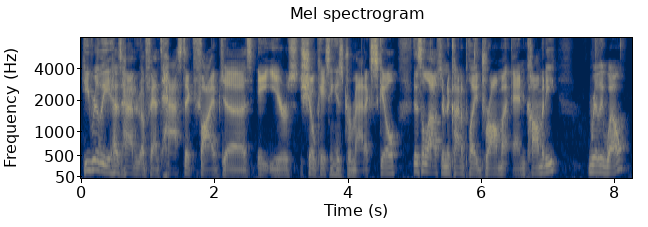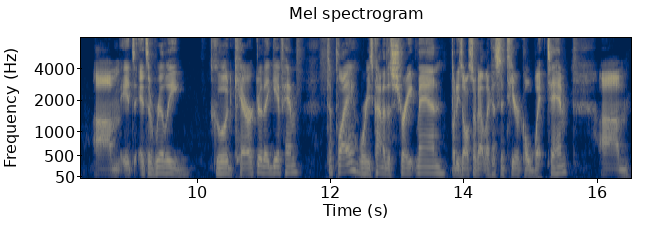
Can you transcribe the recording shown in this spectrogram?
he really has had a fantastic five to eight years showcasing his dramatic skill. This allows him to kind of play drama and comedy really well. Um, it's it's a really good character they give him to play, where he's kind of the straight man, but he's also got like a satirical wit to him. Um,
